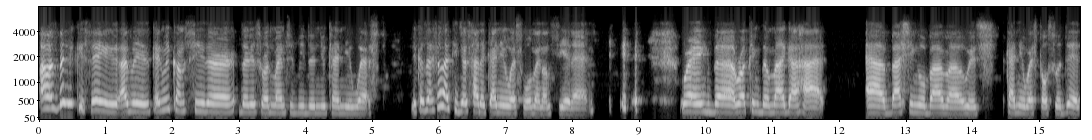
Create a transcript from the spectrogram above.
I was basically saying, I mean, can we consider Dennis Rodman to be the new Kanye West? Because I feel like he just had a Kanye West moment on CNN, wearing the rocking the MAGA hat, uh, bashing Obama, which Kanye West also did.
